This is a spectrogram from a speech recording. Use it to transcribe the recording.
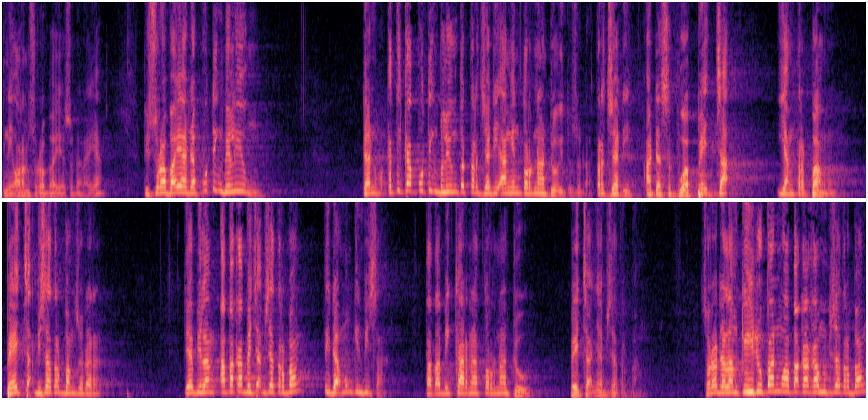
ini orang Surabaya saudara ya. Di Surabaya ada puting beliung. Dan ketika puting beliung terjadi angin tornado itu saudara. Terjadi ada sebuah becak yang terbang. Becak bisa terbang saudara. Dia bilang apakah becak bisa terbang? Tidak mungkin bisa. Tetapi karena tornado becaknya bisa terbang. Saudara dalam kehidupanmu apakah kamu bisa terbang?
